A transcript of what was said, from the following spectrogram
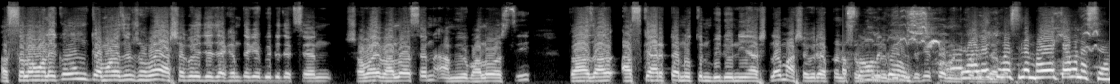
আসসালামু আলাইকুম কেমন আছেন সবাই? আশা করি যে যেখান থেকে ভিডিও দেখছেন সবাই ভালো আছেন আমিও ভালো আছি। তো আজ আজকে আরেকটা নতুন ভিডিও নিয়ে আসলাম। আশা করি আপনারা সম্পূর্ণ ভিডিও দেখে কমেন্ট করে ওয়ালাইকুম যাবেন। আসসালাম ভাইয়া কেমন আছেন?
